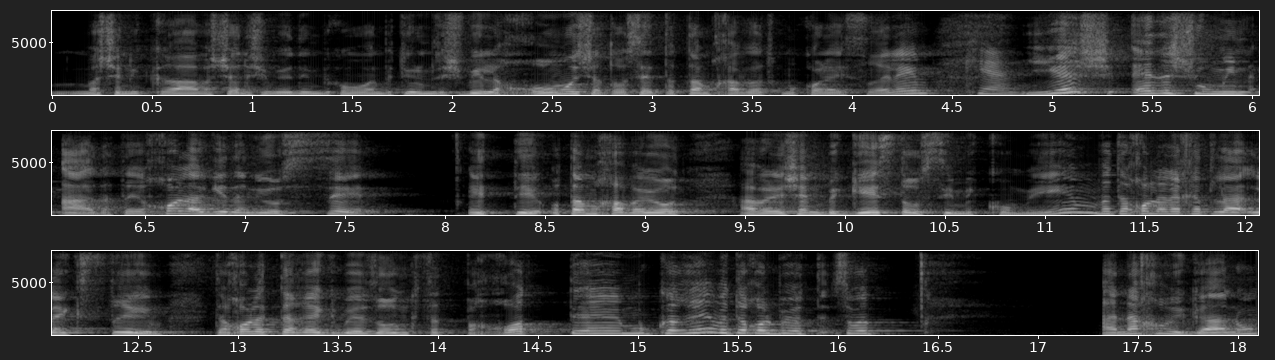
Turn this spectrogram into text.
מה שנקרא, מה שאנשים יודעים כמובן בטיולים זה שביל החומוס, שאתה עושה את אותם חוויות כמו כל הישראלים, כן. יש איזשהו מנעד, אתה יכול להגיד אני עושה את uh, אותם חוויות, אבל ישן בגסטהאוסים מקומיים, ואתה יכול ללכת ל- לאקסטרים, אתה יכול לתרג באזורים קצת פחות uh, מוכרים, ואתה יכול ביותר, זאת אומרת, אנחנו הגענו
